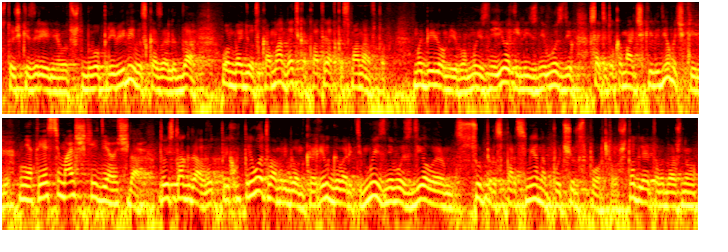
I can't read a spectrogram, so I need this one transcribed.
с точки зрения, вот, чтобы его привели, вы сказали, да, он войдет в команду, знаете, как в отряд космонавтов. Мы берем его, мы из нее или из него сделаем. Кстати, только мальчики или девочки? Или? Нет, есть и мальчики, и девочки. Да, то есть тогда вот приводит вам ребенка, и вы говорите, мы из него сделаем суперспортсмена по чирспорту. Что для этого должно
